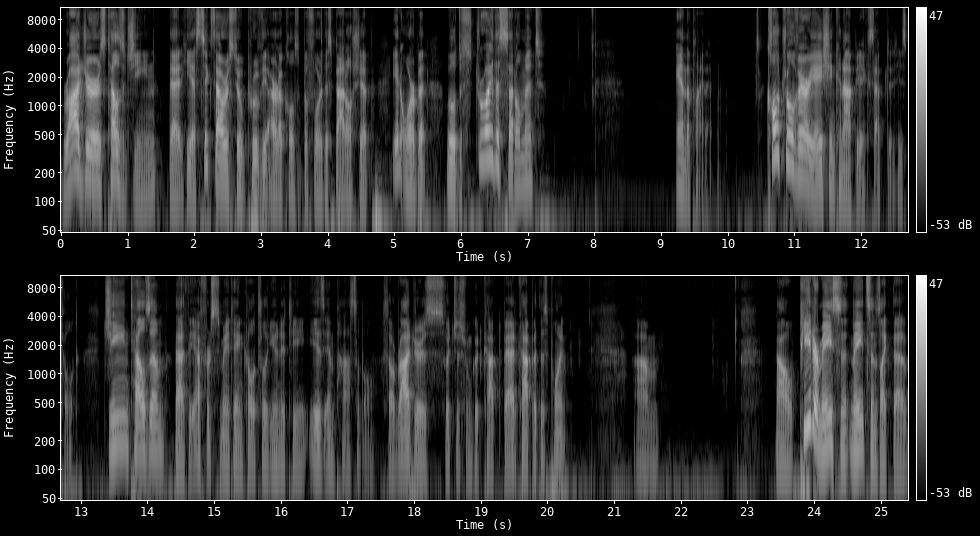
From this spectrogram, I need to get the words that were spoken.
Rogers tells Gene that he has six hours to approve the articles before this battleship in orbit will destroy the settlement and the planet. Cultural variation cannot be accepted, he's told. Gene tells him that the efforts to maintain cultural unity is impossible. So Rogers switches from good cop to bad cop at this point. Um, now, Peter Mason, Mason's like the,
